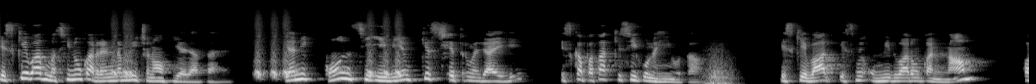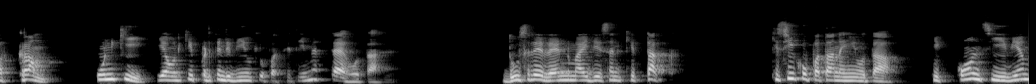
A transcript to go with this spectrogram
इसके बाद मशीनों का रैंडमली चुनाव किया जाता है। यानी कौन सी ईवीएम किस क्षेत्र में जाएगी, इसका पता किसी को नहीं होता। इसके बाद इसमें उम्मीदवारों का नाम और क्रम उनकी या उनकी प्रतिनिधियों की उपस्थिति में तय होता है। दूसरे रैंडमाइजेशन के तक किसी को पता नहीं होता कि कौन सी ईवीएम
